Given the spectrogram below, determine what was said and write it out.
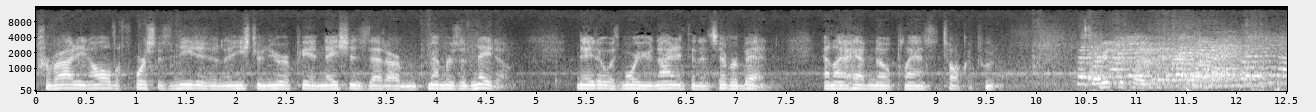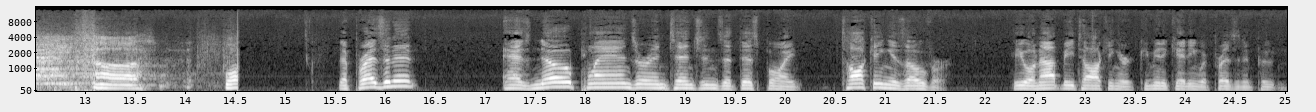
providing all the forces needed in the Eastern European nations that are members of NATO. NATO is more united than it's ever been, and I have no plans to talk with Putin. Uh, well, the president has no plans or intentions at this point. Talking is over. He will not be talking or communicating with President Putin.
